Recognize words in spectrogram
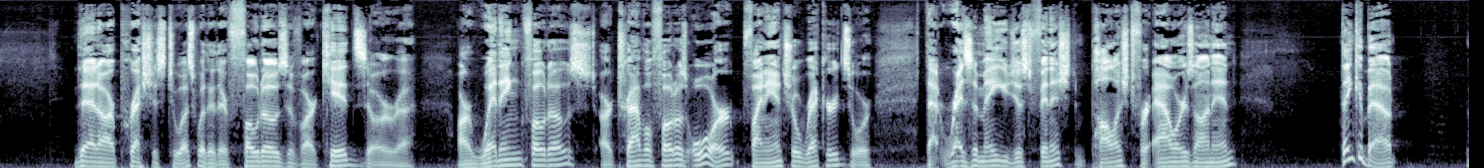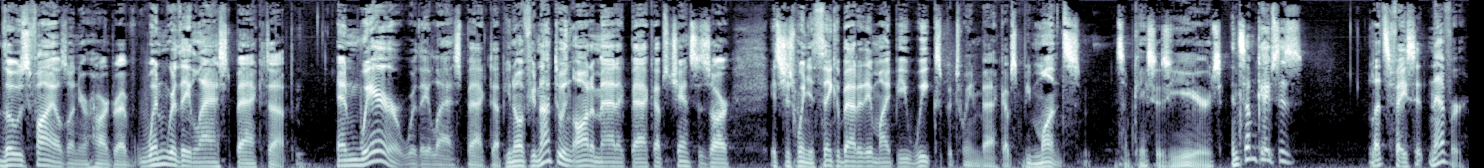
that are precious to us, whether they're photos of our kids or uh, our wedding photos, our travel photos, or financial records, or that resume you just finished and polished for hours on end. Think about those files on your hard drive. When were they last backed up? And where were they last backed up? You know, if you're not doing automatic backups, chances are it's just when you think about it, it might be weeks between backups, be months, in some cases, years. In some cases, let's face it, never.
